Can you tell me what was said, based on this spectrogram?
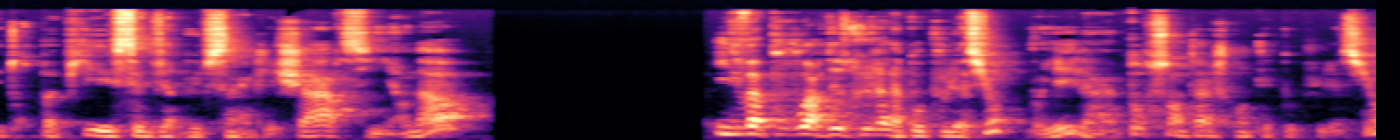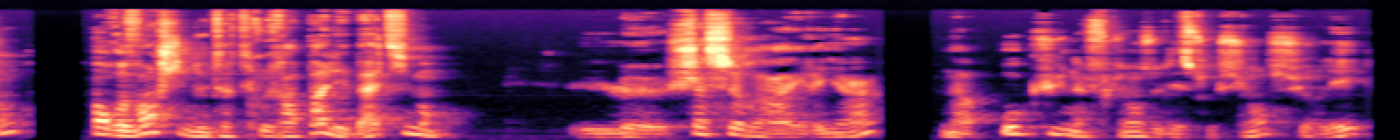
les, troupes à pied, 7,5 les chars, s'il y en a. Il va pouvoir détruire la population. Vous voyez, il a un pourcentage contre les populations. En revanche, il ne détruira pas les bâtiments. Le chasseur aérien n'a aucune influence de destruction sur les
